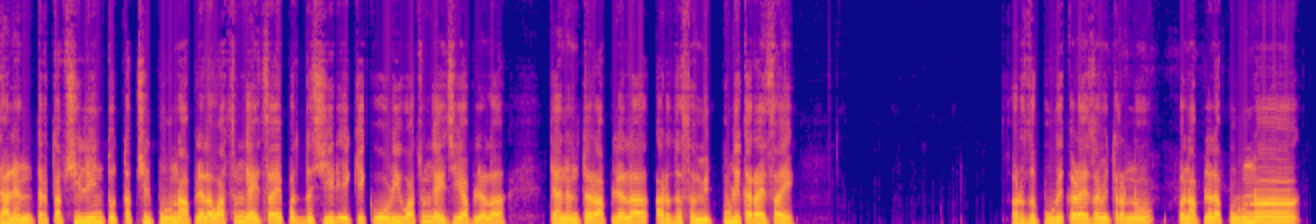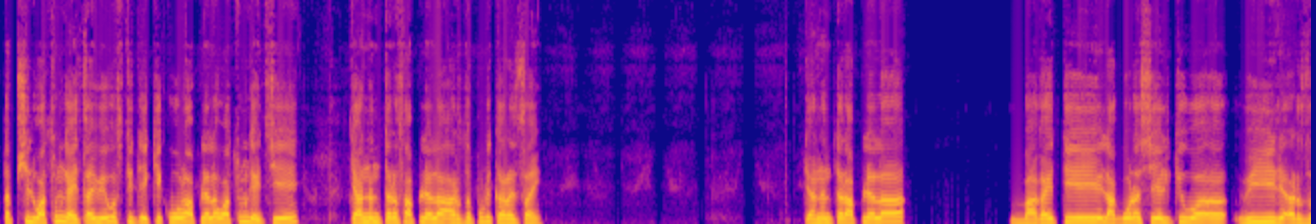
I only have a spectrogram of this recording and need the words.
झाल्यानंतर तपशील येईन तो तपशील पूर्ण आपल्याला वाचून घ्यायचा आहे. पद्धतशीर एक एक ओळी वाचून घ्यायची आहे आपल्याला. त्यानंतर आपल्याला अर्ज सबमिट पुढे करायचा आहे. अर्ज पुढे करायचा मित्रांनो. पण आपल्याला पूर्ण तपशील वाचून घ्यायचा आहे. व्यवस्थित एक एक ओळ आपल्याला वाचून घ्यायची आहे. त्यानंतरच आपल्याला अर्ज पुढे करायचा आहे. त्यानंतर आपल्याला बागायती लागवड असेल किंवा विहीर अर्ज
